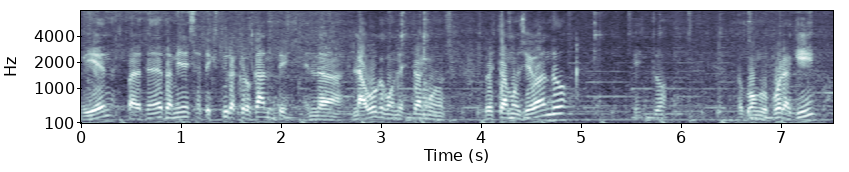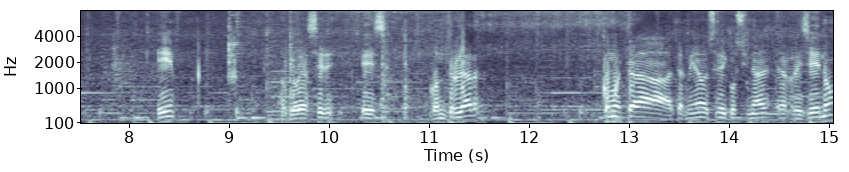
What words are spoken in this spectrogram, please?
Bien, para tener también esa textura crocante en la, boca cuando estamos, lo estamos llevando. Esto lo pongo por aquí y lo que voy a hacer es controlar cómo está terminándose de cocinar el relleno,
